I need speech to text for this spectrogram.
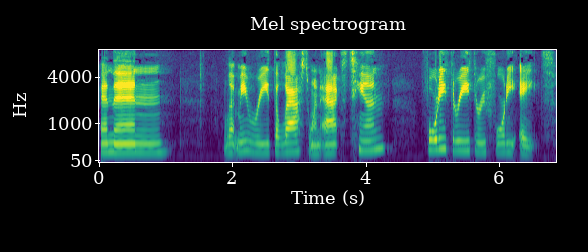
And then let me read the last one Acts 10 43 through 48.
